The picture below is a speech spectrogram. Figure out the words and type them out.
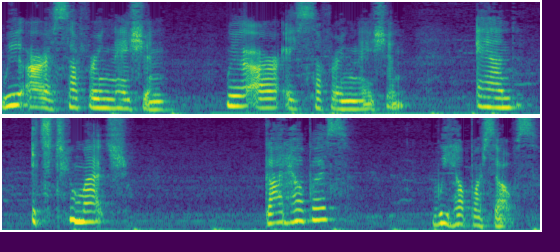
We are a suffering nation. We are a suffering nation. And it's too much. God help us. We help ourselves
